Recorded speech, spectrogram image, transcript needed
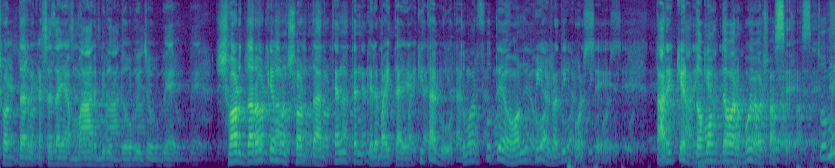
সর্দারের কাছে যাইয়া মার বিরুদ্ধে অভিযোগ দেয়। সর্দারও কেমন সর্দার, তেন তেন করে বাইতাইয়া কিতা গো তোমার ফুতে হন বিয়া শাদি করছে। তারিখের দমক দেওয়ার বয়স আছে। তুমি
